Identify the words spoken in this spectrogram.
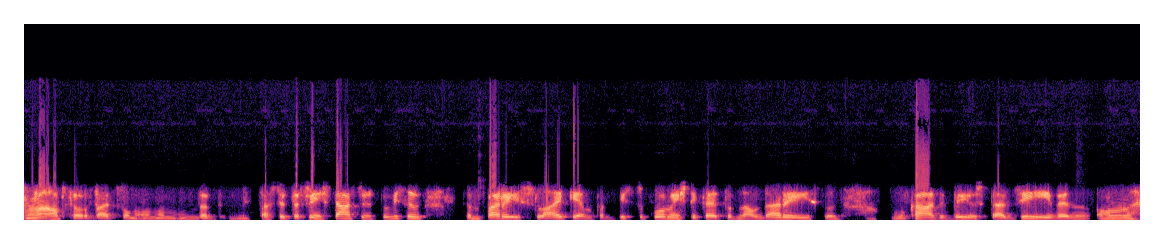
absorbēts, un, un, un, un tad tas ir tas viņa stāstījums par visam tam Parīzes laikiem, par visu, ko viņš tikai tur nav darījis, un, un kāda bijusi tā dzīve, un, un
